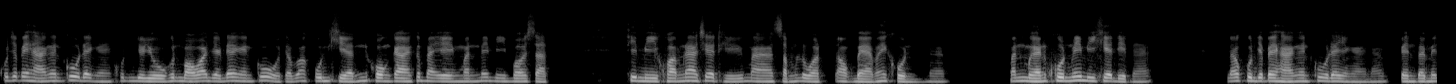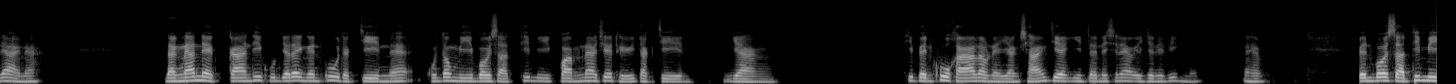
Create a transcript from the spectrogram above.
คุณจะไปหาเงินกู้ได้ไง คุณอยู่ๆคุณบอกว่าอยากได้เงินกู้ แต่ว่าคุณเขียนโครงการขึ้นมาเอง มันไม่มีบริษัทที่มีความน่าเชื่อถือมาสำรวจออกแบบให้คุณนะมันเหมือนคุณไม่มีเครดิตนะ แล้วคุณจะไปหาเงินกู้ได้ยังไงนะ เป็นไปไม่ได้นะ ดังนั้นเนี่ยการที่คุณจะได้เงินกู้จากจีนนะฮะคุณต้องมีบริษัทที่มีความน่าเชื่อถือจากจีนอย่างที่เป็นคู่ค้าเราเนี่ยอย่างช้างเจียง International Engineering เนี่ยนะครับ เป็นบริษัทที่มี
